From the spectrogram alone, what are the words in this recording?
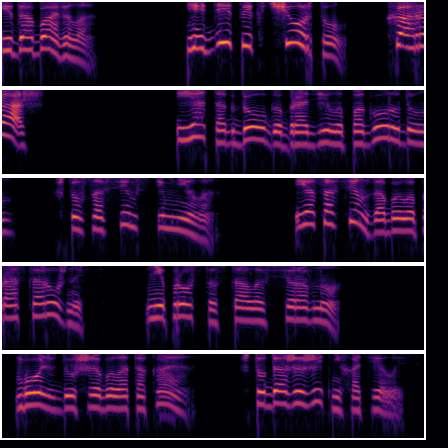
и добавила «Иди ты к черту, хараш!» Я так долго бродила по городу, что совсем стемнело. Я совсем забыла про осторожность, не просто стало все равно. Боль в душе была такая, что даже жить не хотелось.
